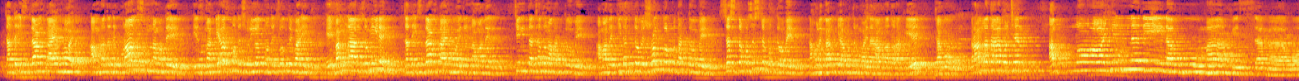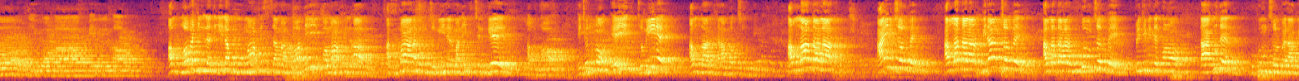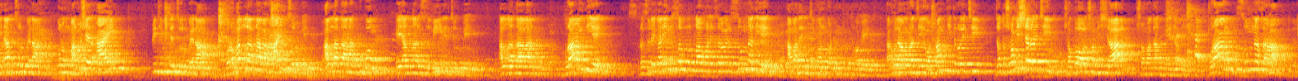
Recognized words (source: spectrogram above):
যাতে ইসলাম কায়েম হয়, আমরা যাতে কোরআন, সুন্নাহ মতে, ইজমা, কিয়াস মতে, শরীয়ত মতে চলতে পারি, এই বাংলার জমিনে যাতে ইসলাম কায়েম হয় জন্য আমাদের চিন্তা, চেতনা থাকতে হবে, আমাদের কি থাকতে হবে, সংকল্প থাকতে হবে, চেষ্টা প্রচেষ্টা করতে হবে না হলে কালকে আমাদের ময়দানে আমরা ধরা খেয়ে যাব। কারণ আল্লাহ তাআলা বলছেন, আল্লাহিল্লাযী আল্লাহ এজন্য বিধান চলবে, আল্লাহ তাআলার হুকুম চলবে। পৃথিবীতে কোনো তাগুতের হুকুম চলবে না, বিধান চলবে না, কোনো মানুষের আইন পৃথিবীতে চলবে না। বরং আল্লাহ তাআলার আইন চলবে, আল্লাহ তাআলার হুকুম এই আল্লাহর জমিনে চলবে আল্লাহ তাআলার কোরআন দিয়ে, রসুল করিম সাল্লামের সুন্নাহ দিয়ে আমাদের জীবন গঠন করতে হবে। তাহলে আমরা যে অশান্তিতে রয়েছি, যত সমস্যা রয়েছি, সকল সমস্যা সমাধান হয়ে যাবে। কোরআন, সুন্নাহ ছাড়া,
